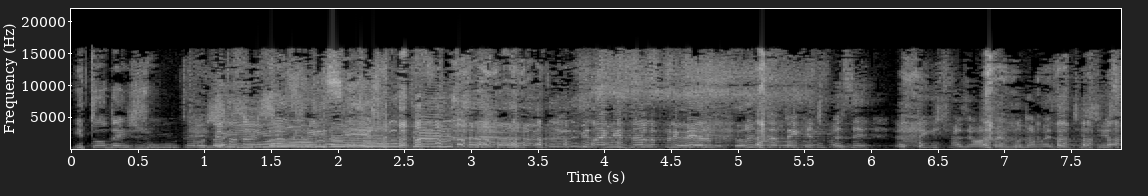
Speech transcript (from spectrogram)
e todas juntas. Todas, todas juntas. Finalizando primeiro, antes eu tenho que te fazer, eu tenho que te fazer uma pergunta, mas antes disso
